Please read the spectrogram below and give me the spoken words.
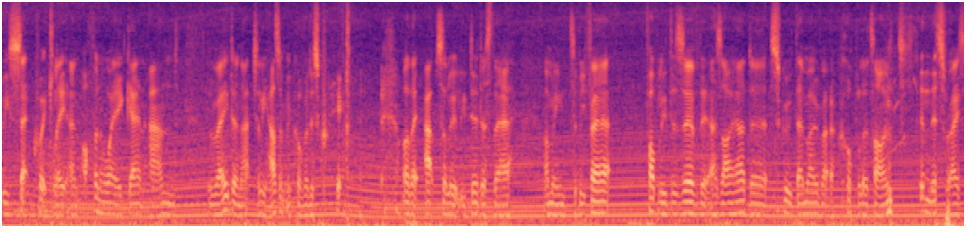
reset quickly and off and away again, and the Raiden actually hasn't recovered as quickly. well, they absolutely did us there. I mean, to be fair, probably deserved it as I had uh, screwed them over a couple of times in this race.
